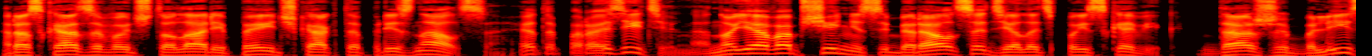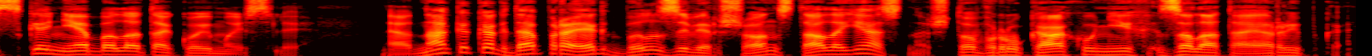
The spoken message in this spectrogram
Рассказывают, что Ларри Пейдж как-то признался. Это поразительно, но я вообще не собирался делать поисковик. Даже близко не было такой мысли. Однако, когда проект был завершен, стало ясно, что в руках у них золотая рыбка.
